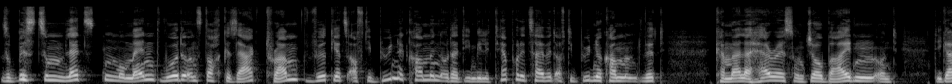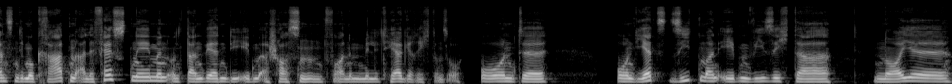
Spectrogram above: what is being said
so bis zum letzten Moment wurde uns doch gesagt, Trump wird jetzt auf die Bühne kommen oder die Militärpolizei wird auf die Bühne kommen und wird Kamala Harris und Joe Biden und die ganzen Demokraten alle festnehmen und dann werden die eben erschossen vor einem Militärgericht und so. Und, äh, und jetzt sieht man eben, wie sich da neue, äh,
